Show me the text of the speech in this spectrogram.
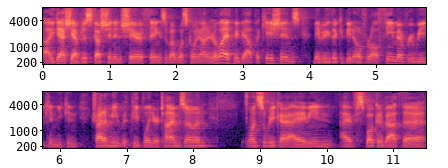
uh, you can actually have a discussion and share things about what's going on in your life, maybe applications, maybe there could be an overall theme every week, and you can try to meet with people in your time zone once a week. I, I mean, I've spoken about the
